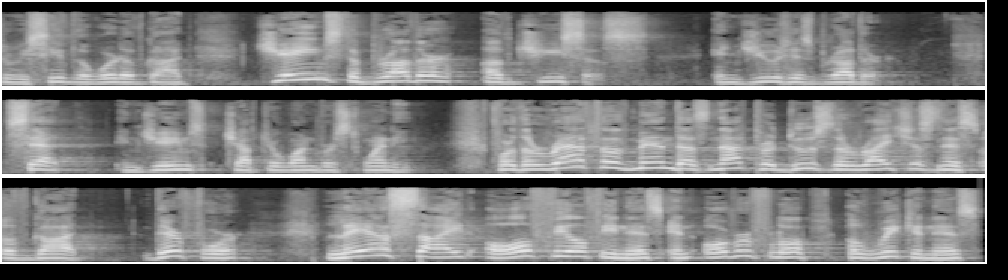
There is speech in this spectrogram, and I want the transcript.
to receive the Word of God. James, the brother of Jesus, and Jude, his brother, said in James chapter 1, verse 20, for the wrath of men does not produce the righteousness of God. Therefore, lay aside all filthiness and overflow of wickedness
